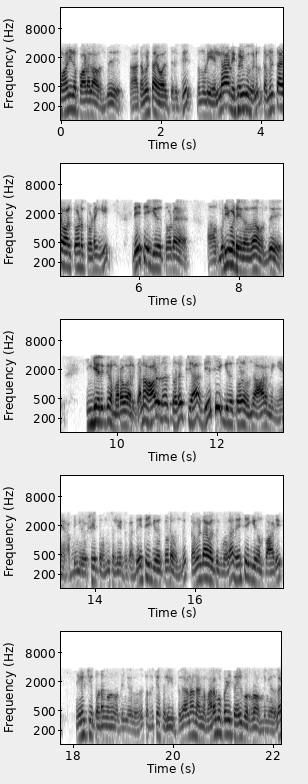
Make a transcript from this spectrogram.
மாநில பாடலா வந்து ஆஹ், வாழ்த்து இருக்கு நம்மளுடைய எல்லா நிகழ்வுகளும் தமிழ்தாய் வாழ்த்தோட தொடங்கி தேசிய கீதத்தோட ஆஹ், முடிவடைகிறது தான் வந்து இங்க இருக்கிற மரபா இருக்கு. ஆனா ஆளுநர் தொடர்ச்சியா தேசிய கீதத்தோட வந்து ஆரம்பிங்க அப்படிங்கிற விஷயத்த வந்து சொல்லிட்டு இருக்காரு. தேசிய கீதத்தோட வந்து தமிழ்தாய் வாழ்த்துக்கு பதிலாக தேசிய கீதம் பாடி நிகழ்ச்சியை தொடங்கணும் அப்படிங்கிறது வந்து தொடர்ச்சியா சொல்லிட்டு இருக்கு. ஆனா நாங்க மரபுப்படி செயல்படுறோம் அப்படிங்கிறதுல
